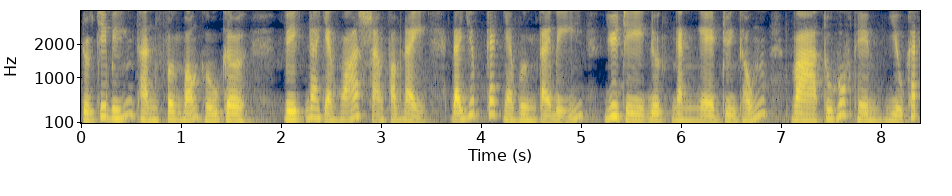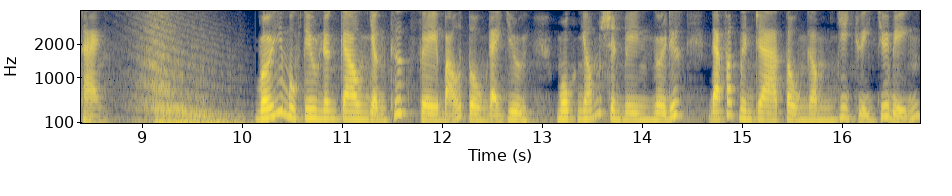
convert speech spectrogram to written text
được chế biến thành phân bón hữu cơ. Việc đa dạng hóa sản phẩm này đã giúp các nhà vườn tại Bỉ duy trì được ngành nghề truyền thống và thu hút thêm nhiều khách hàng. Với mục tiêu nâng cao nhận thức về bảo tồn đại dương, một nhóm sinh viên người Đức đã phát minh ra tàu ngầm di chuyển dưới biển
